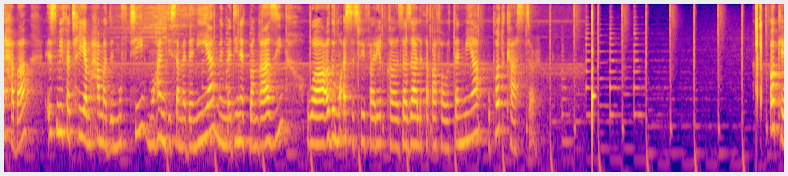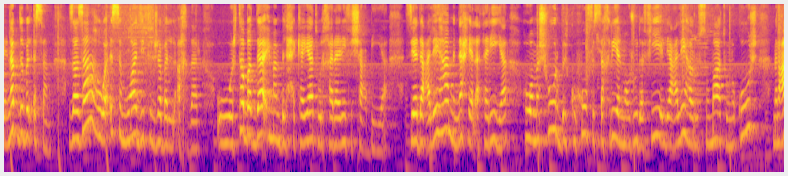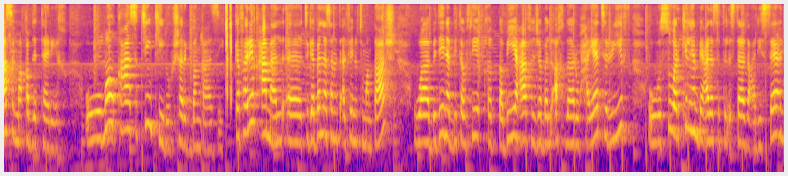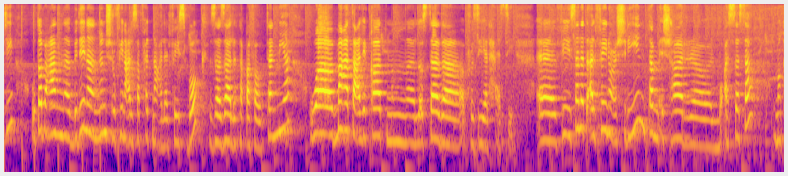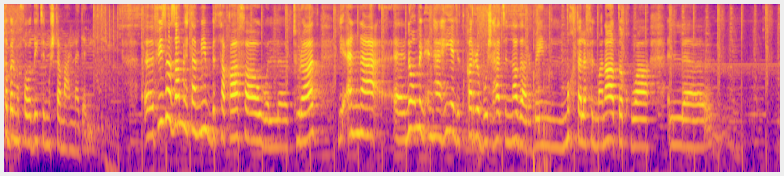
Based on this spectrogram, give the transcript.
مرحبا. اسمي فتحية محمد المفتي مهندسة مدنية من مدينة بنغازي وعضو مؤسس في فريق زازا للثقافة والتنمية وبودكاستر. أوكي نبدأ بالاسم. زازا هو اسم وادي في الجبل الأخضر وارتبط دائما بالحكايات والخراريف الشعبية. زيادة عليها من الناحية الأثرية هو مشهور بالكهوف الصخرية الموجودة فيه اللي عليها رسومات ونقوش من عصر ما قبل التاريخ وموقعه 60 كيلو شرق بنغازي. كفريق عمل آه، تقابلنا سنة 2018 وبدينا بتوثيق الطبيعة في الجبل الأخضر وحياة الريف والصور كلهم بعدسة الأستاذ علي الساعدي. وطبعا بدينا ننشر فينا على صفحتنا على الفيسبوك زازا للثقافة والتنمية ومع تعليقات من الأستاذة فوزية الحاسي. آه، في سنة 2020 تم إشهار آه، المؤسسة من قبل مفوضية المجتمع المدني. في زازا مهتمين بالثقافة والتراث لأن آه، نؤمن أنها هي اللي تقرب وجهات النظر بين مختلف المناطق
